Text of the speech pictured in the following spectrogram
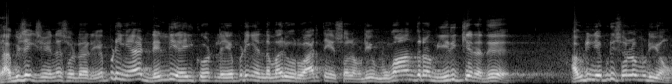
அபிஷேக் சிங் என்ன சொல்கிறாரு எப்படிங்க டெல்லி ஹைகோர்ட்டில் எப்படிங்க இந்த மாதிரி ஒரு வார்த்தையை சொல்ல முடியும்? முகாந்திரம் இருக்கிறது அப்படின்னு எப்படி சொல்ல முடியும்?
